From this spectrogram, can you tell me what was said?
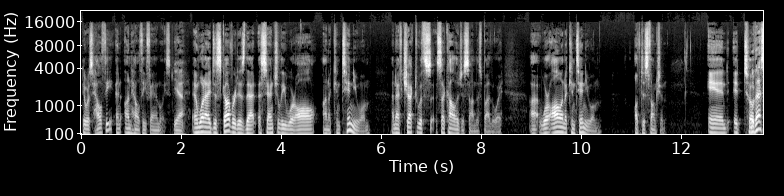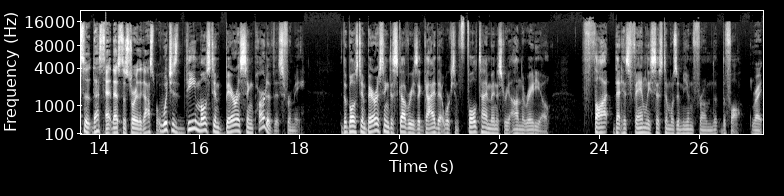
there was healthy and unhealthy families. Yeah. And what I discovered is that essentially we're all on a continuum. And I've checked with psychologists on this, by the way. Uh, we're all on a continuum of dysfunction. And it took Well, that's the that's that's the story of the gospel. which is the most embarrassing part of this for me. The most embarrassing discovery is a guy that works in full time ministry on the radio thought that his family system was immune from the, the fall. Right.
